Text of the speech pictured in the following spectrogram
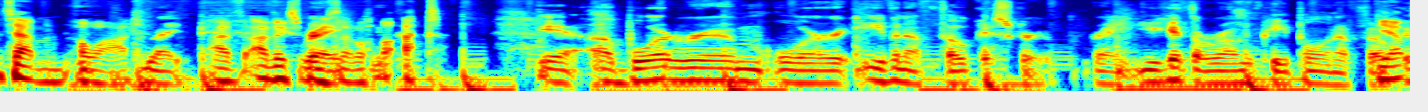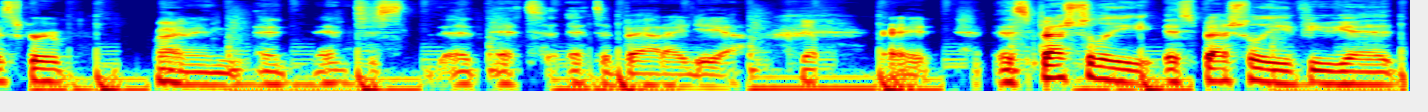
it's happened a lot. Right. I've I've experienced right. that a lot. Yeah, a boardroom or even a focus group. Right. You get the wrong people in a focus yep. group. Right. I mean, it, it just it, it's it's a bad idea. Yep. Right. Especially especially if you get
